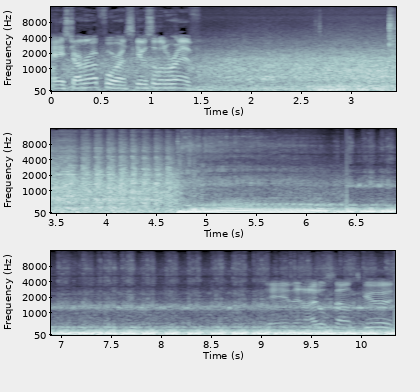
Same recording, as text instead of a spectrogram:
Hey, start her up for us, give us a little rev. And that idle sounds good.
